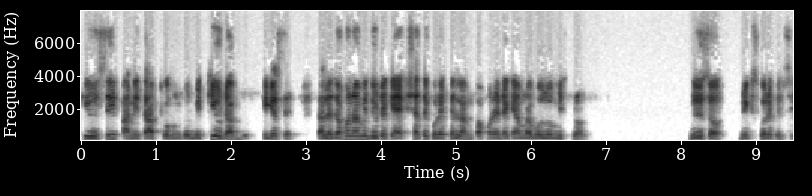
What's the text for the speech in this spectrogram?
কিউসি পানি তাপ গ্রহণ করবে কিউডাব্লিউ ঠিক আছে? তাহলে যখন আমি দুইটাকে একসাথে করে ফেললাম তখন এটাকে আমরা বলব মিশ্রণ। বুঝেছ? মিক্স করে ফেলছি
